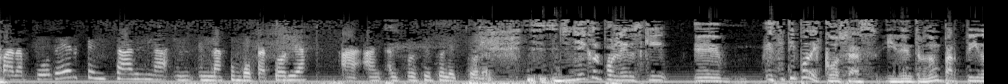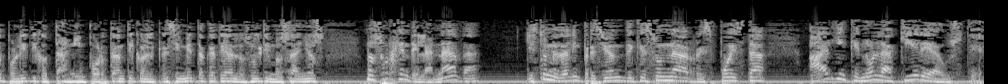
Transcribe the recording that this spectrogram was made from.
para poder pensar en la, en, la convocatoria al proceso electoral. Jacob Polensky, eh, este tipo de cosas y dentro de un partido político tan importante y con el crecimiento que ha tenido en los últimos años, no surgen de la nada. Y esto me da la impresión de que es una respuesta a alguien que no la quiere a usted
